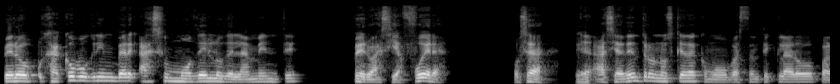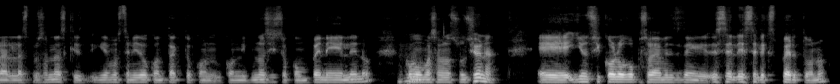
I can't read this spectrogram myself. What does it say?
Pero Jacobo Greenberg hace un modelo de la mente, pero hacia afuera. O sea, eh, hacia adentro nos queda como bastante claro para las personas que hemos tenido contacto con, hipnosis o con PNL, ¿no? Cómo más o menos funciona. Eh, y un psicólogo, pues obviamente es el, es el experto, ¿no?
